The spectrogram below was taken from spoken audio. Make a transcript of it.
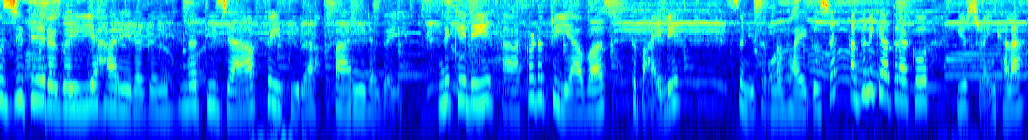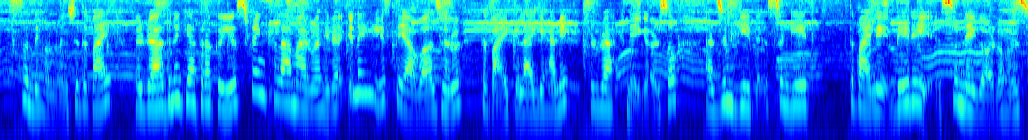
उजितेर गई हारेर गई नतिजा आफैतिर पारेर गई निकै नै कडप्रिय आवाज तपाईँले सुनिसक्नु भएको छ। आधुनिक यात्राको यो श्रृङ्खला सुन्दै हुनुहुन्छ तपाईँ र आधुनिक यात्राको यो श्रृङ्खलामा रहेर यिनै यस्तै आवाजहरू तपाईँको लागि हामी राख्ने गर्छौँ। जुन गीत सङ्गीत तपाईँले धेरै सुन्ने गर्नुहुन्छ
